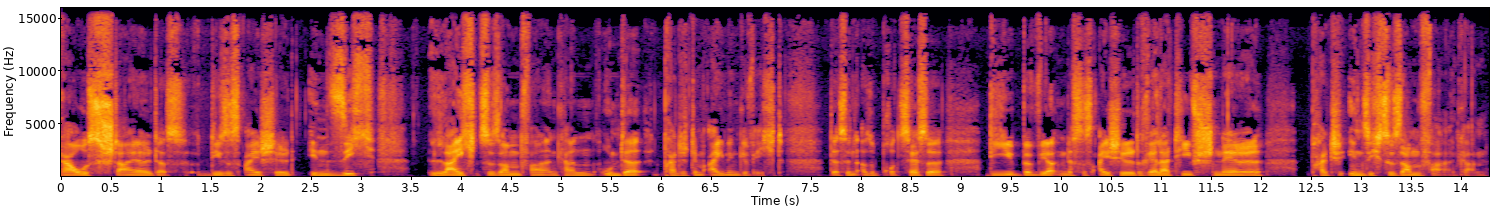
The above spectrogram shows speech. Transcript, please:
raus steil, dass dieses Eisschild in sich leicht zusammenfallen kann unter praktisch dem eigenen Gewicht. Das sind also Prozesse, die bewirken, dass das Eisschild relativ schnell praktisch in sich zusammenfallen kann.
